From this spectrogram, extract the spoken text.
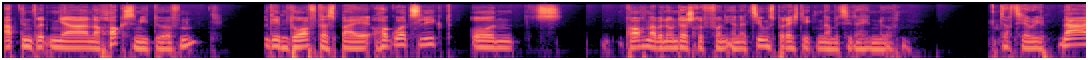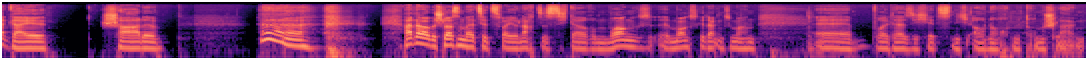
ab dem dritten Jahr nach Hogsmeade dürfen, dem Dorf, das bei Hogwarts liegt, und brauchen aber eine Unterschrift von ihren Erziehungsberechtigten, damit sie dahin dürfen. Sagt Harry, na geil, schade. Hat aber beschlossen, weil es jetzt 2 Uhr nachts ist, sich darum morgens, äh, morgens Gedanken zu machen, äh, wollte er sich jetzt nicht auch noch mit drum schlagen.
